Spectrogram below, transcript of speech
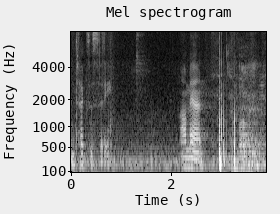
in Texas City. Amen. Amen.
